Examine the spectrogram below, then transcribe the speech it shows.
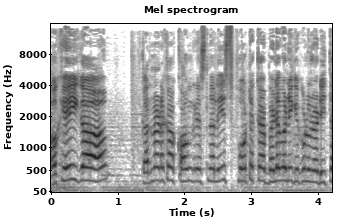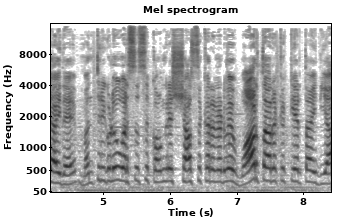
ಓಕೆ, ಈಗ ಕರ್ನಾಟಕ ಕಾಂಗ್ರೆಸ್ನಲ್ಲಿ ಸ್ಫೋಟಕ ಬೆಳವಣಿಗೆಗಳು ನಡೀತಾ ಇದೆ. ಮಂತ್ರಿಗಳು ವರ್ಸಸ್ ಕಾಂಗ್ರೆಸ್ ಶಾಸಕರ ನಡುವೆ ವಾರ್ ತಾರಕಕ್ಕೇರ್ತಾ ಇದೆಯಾ?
